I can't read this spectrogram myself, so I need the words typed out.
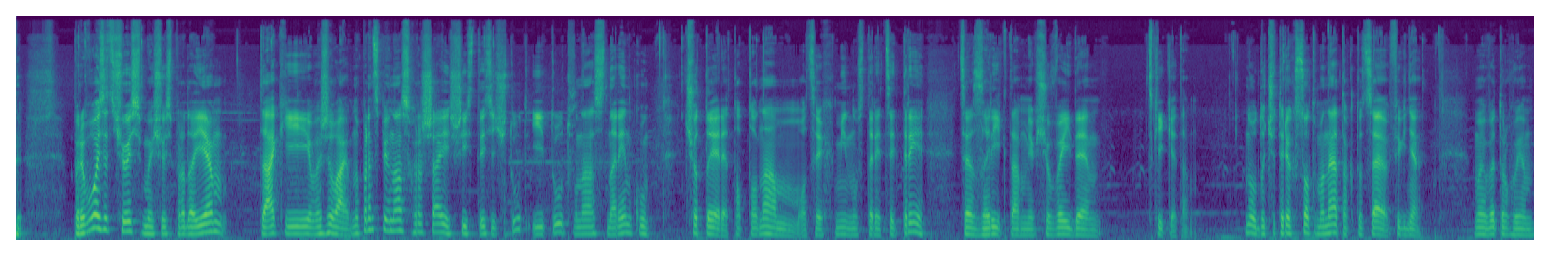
Привозять щось, ми щось продаємо, так і виживаємо. Ну, в принципі, в нас грошей 6 тисяч тут, і тут в нас на ринку 4. Тобто нам оцих мінус 33, це за рік, там, якщо вийде. Скільки там? Ну, до 400 монеток, то це фігня. Ми виторгуємо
